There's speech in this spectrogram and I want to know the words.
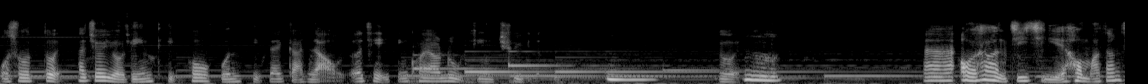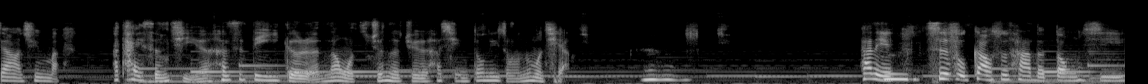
我说对，他就有灵体或魂体在干扰，而且已经快要入进去了。嗯，对，嗯，啊，哦，他很积极，然后马上叫他去买。他太神奇了，他是第一个人，让我真的觉得他行动力怎么那么强？嗯，他连师傅告诉他的东西，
